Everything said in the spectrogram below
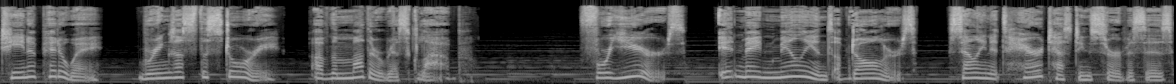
Tina Pittaway brings us the story of the Motherisk Lab. For years, it made millions of dollars selling its hair testing services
